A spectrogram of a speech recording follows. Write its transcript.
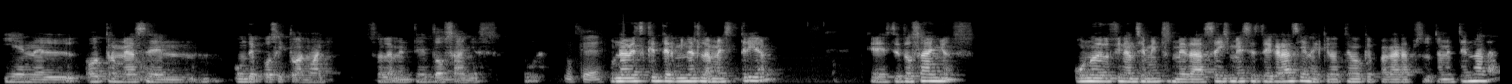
y en el otro me hacen un depósito anual, solamente dos años. dura. Ok. Una vez que terminas la maestría, que es de dos años, uno de los financiamientos me da seis meses de gracia en el que no tengo que pagar absolutamente nada,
